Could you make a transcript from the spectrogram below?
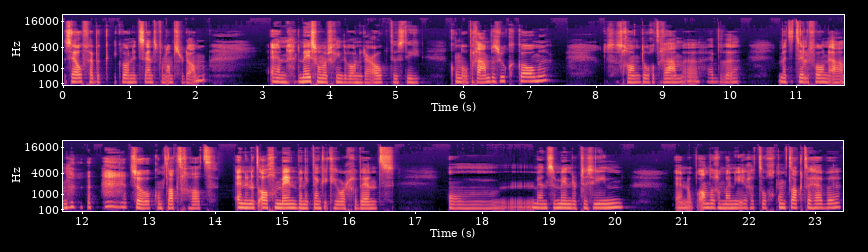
zelf heb ik, ik woon in het centrum van Amsterdam. En de meeste van mijn vrienden wonen daar ook, dus die konden op raambezoek komen. Dus is gewoon door het raam uh, hebben we met de telefoon aan zo contact gehad. En in het algemeen ben ik denk ik heel erg gewend om mensen minder te zien en op andere manieren toch contact te hebben.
